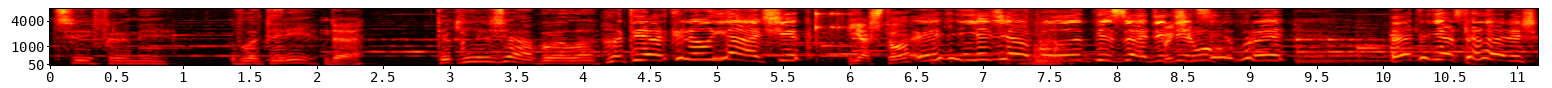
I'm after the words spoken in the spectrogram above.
цифрами в лотерею? Да. Так нельзя было. Ты открыл ящик. Я что? Это нельзя было писать эти Почему? цифры. Это не остановишь.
